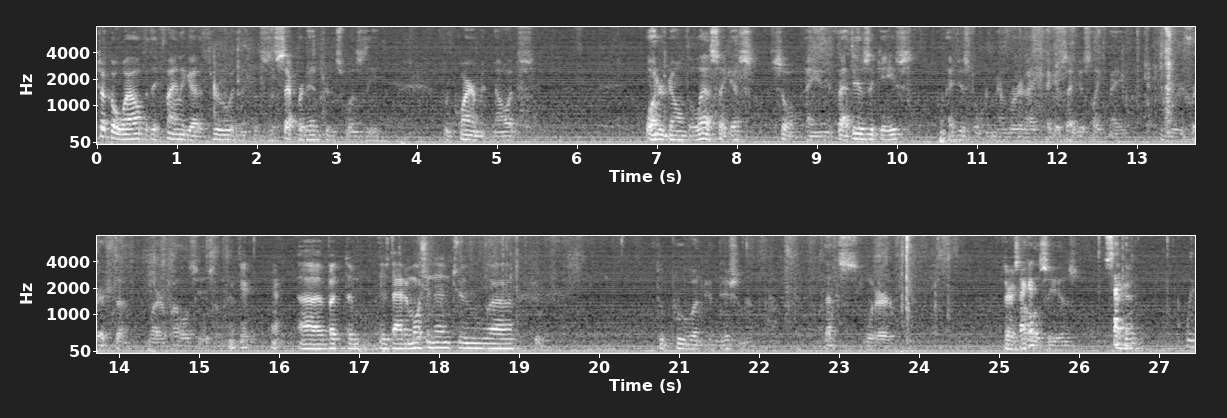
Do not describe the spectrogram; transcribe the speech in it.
took a while, but they finally got it through, and it was a separate entrance was the requirement. Now it's watered down to less, I guess. So, I if that is the case, I just don't remember it. I, I guess I just like my, my refreshed on what our policy is on that. okay, yeah. Uh, But um, is that a motion then to, uh, To prove on condition that that's what our is there a second? policy is. Second. We-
